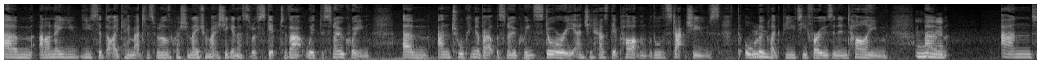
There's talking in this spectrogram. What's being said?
Um, and I know you, you said that I came back to this with another question later. I'm actually going to sort of skip to that with the Snow Queen um, and talking about the Snow Queen's story. And she has the apartment with all the statues that all look like beauty frozen in time. Um, and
